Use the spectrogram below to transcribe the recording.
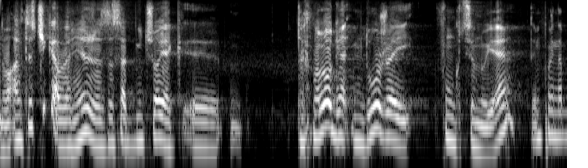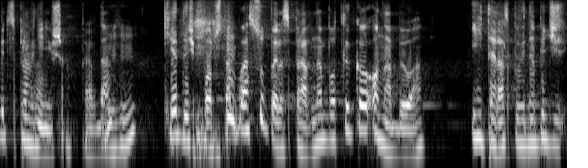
No ale to jest ciekawe, nie? że zasadniczo jak y, technologia im dłużej funkcjonuje, tym powinna być sprawniejsza, prawda? Kiedyś poczta była super sprawna, bo tylko ona była. I teraz powinna być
